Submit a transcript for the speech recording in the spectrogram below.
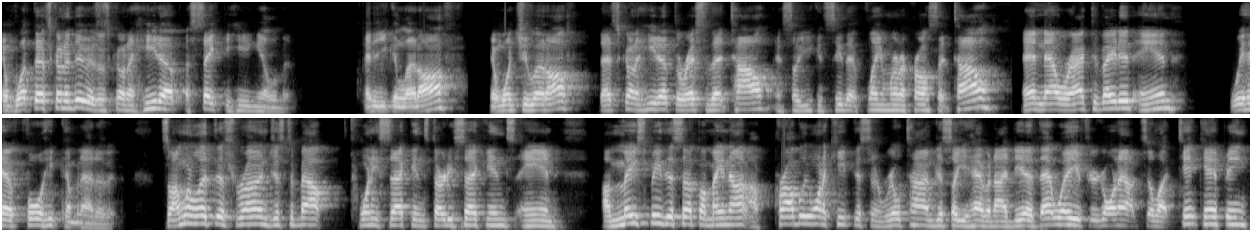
And what that's going to do is it's going to heat up a safety heating element. And then you can let off. And once you let off, that's going to heat up the rest of that tile. And so you can see that flame run across that tile. And now we're activated and we have full heat coming out of it. So I'm going to let this run just about 20 seconds, 30 seconds. And I may speed this up. I may not. I probably want to keep this in real time just so you have an idea. That way, if you're going out to like tent camping,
